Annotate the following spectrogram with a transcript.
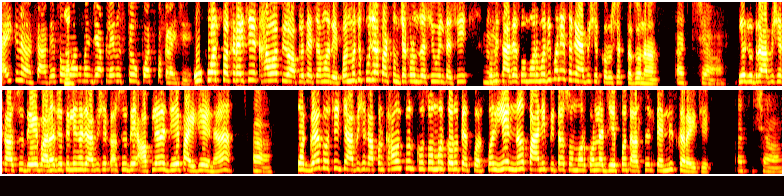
ऐक ना साधे सोमवार म्हणजे आपले नुसते उपवास पकडायचे. उपवास पकडायचे खावा पिवा आपलं त्याच्यामध्ये. पण म्हणजे पूजापाठ तुमच्याकडून जशी होईल तशी. तुम्ही साध्या सोमवारमध्ये पण हे सगळे अभिषेक करू शकता हो ना अच्छा हे रुद्राभिषेक असू दे बारा ज्योतिर्लिंगाचे अभिषेक असू दे आपल्याला जे पाहिजे ना हा. सगळ्या गोष्टींचे अभिषेक आपण खाऊन पिऊन सोमवार करू त्यात पण. पण हे न पाणी पिता सोमवार कोणाला झेपत असेल त्यांनीच करायचे. अच्छा.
